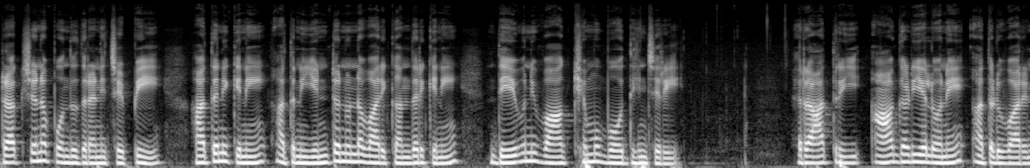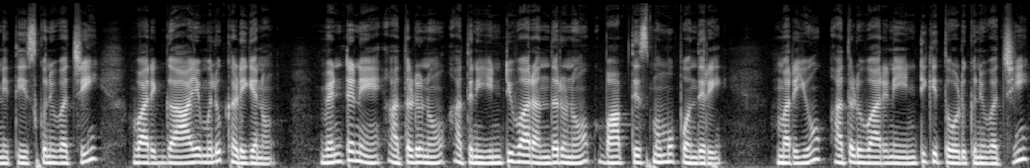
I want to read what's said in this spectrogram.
రక్షణ పొందుదురని చెప్పి అతనికిని అతని ఇంటనున్న వారికందరికిని దేవుని వాక్యము బోధించిరి. రాత్రి ఆ గడియలోనే అతడు వారిని తీసుకుని వచ్చి వారి గాయములు కడిగెను. వెంటనే అతడును అతని ఇంటి వారందరూ బాప్తిస్మము పొందిరి. మరియు అతడు వారిని ఇంటికి తోడుకుని వచ్చి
